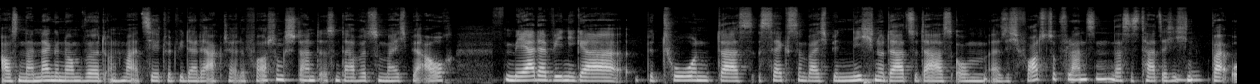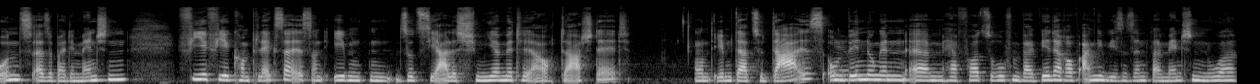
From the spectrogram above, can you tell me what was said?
auseinandergenommen wird und mal erzählt wird, wie da der aktuelle Forschungsstand ist. Und da wird zum Beispiel auch mehr oder weniger betont, dass Sex zum Beispiel nicht nur dazu da ist, um äh, sich fortzupflanzen, dass es tatsächlich mhm. bei uns, also bei den Menschen, viel, viel komplexer ist und eben ein soziales Schmiermittel auch darstellt und eben dazu da ist, um ja. Bindungen ähm, hervorzurufen, weil wir darauf angewiesen sind, weil Menschen nur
